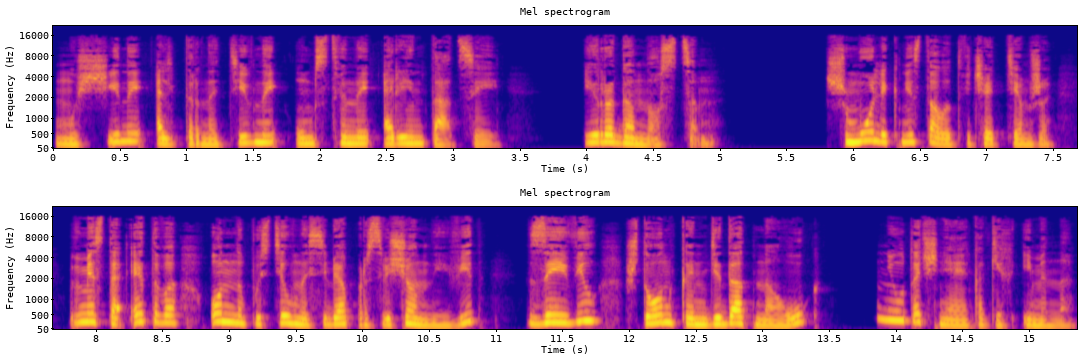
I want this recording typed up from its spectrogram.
мужчиной альтернативной умственной ориентацией и рогоносцем. Шмулик не стал отвечать тем же. Вместо этого он напустил на себя просвещенный вид, заявил, что он кандидат наук, не уточняя, каких именно,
